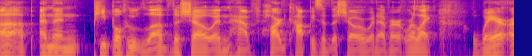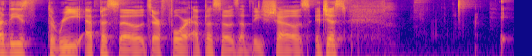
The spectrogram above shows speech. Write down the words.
up, and then people who love the show and have hard copies of the show or whatever were like, "Where are these three episodes or four episodes of these shows?" It just it,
